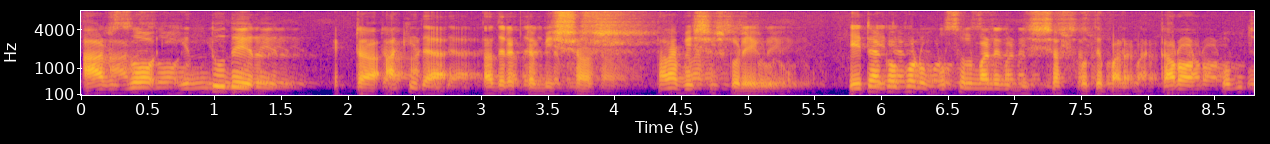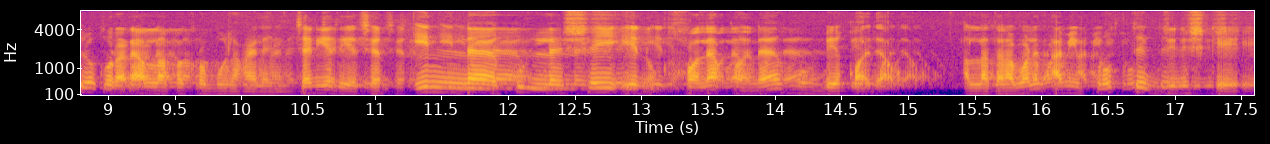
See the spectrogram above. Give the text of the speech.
আর্য হিন্দুদের একটা আকিদা, তাদের একটা বিশ্বাস। তারা বিশ্বাস করে এগুলো। এটা কখনো মুসলমানের বিশ্বাস হতে পারে না। কারণ পবিত্র কোরআনে আল্লাহ পাক রব্বুল আলামিন জানিয়ে দিয়েছেন, ইন্না কুল্লা শাইইন খলাকনাহু বিকদার। আল্লাহ তাআলা বলেন, আমি প্রত্যেক জিনিসকে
